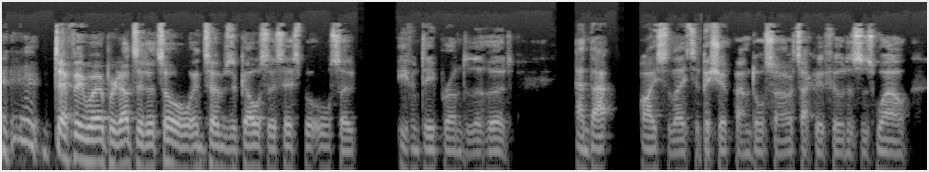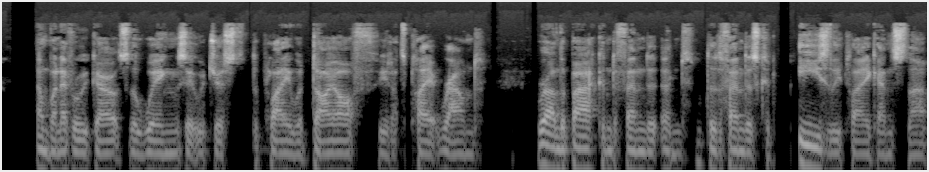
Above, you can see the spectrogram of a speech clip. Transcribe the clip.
definitely weren't productive at all in terms of goals assists, but also even deeper under the hood. And that isolated Bishop and also our attacking midfielders as well. And whenever we go out to the wings, it would just the play would die off. You'd have to play it round round the back and defend it and the defenders could easily play against that.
